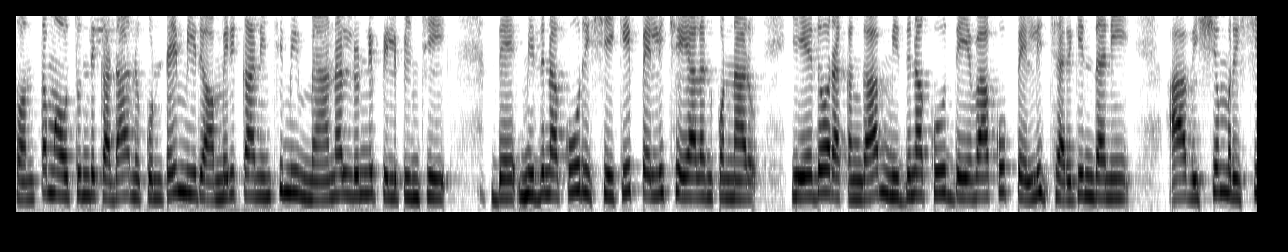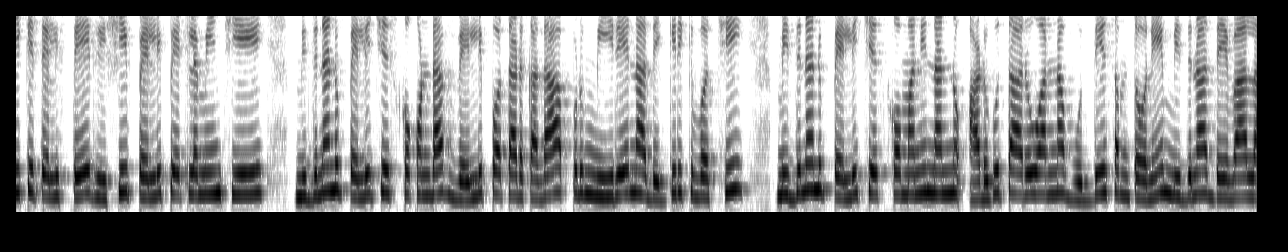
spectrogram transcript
సొంతం అవుతుంది కదా అనుకుంటే మీరు అమెరికా నుంచి మీ మేనల్లుడిని పిలిపించి దే మిథునకు రిషికి పెళ్ళి చేయాలనుకున్నారు. ఏదో రకంగా మిథునకు దేవాకు పెళ్ళి జరిగిందని ఆ విషయం రిషికి తెలిస్తే రిషి పెళ్ళి పెట్ల మించి మిథునను పెళ్ళి చేసుకోకుండా వెళ్ళిపోతాడు కదా అప్పుడు మీరే నా దగ్గరికి వచ్చి మిథునను పెళ్ళి చేసుకోమని నన్ను అడుగుతారు అన్న ఉద్దేశంతోనే మిథున దేవాల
